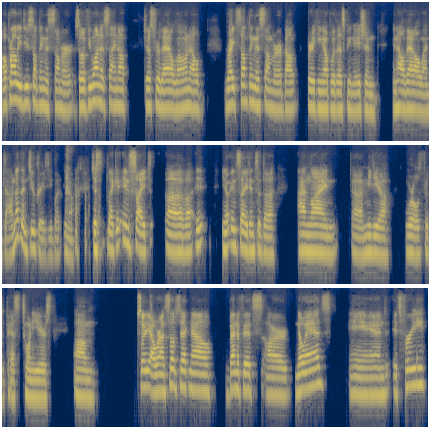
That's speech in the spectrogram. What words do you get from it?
I'll probably do something this summer. So if you want to sign up just for that alone, I'll write something this summer about breaking up with SB Nation and how that all went down. Nothing too crazy, but you know, just like an insight of uh, it, you know insight into the online uh, media world for the past 20 years. Um, so yeah, we're on Substack now. Benefits are no ads and it's free.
